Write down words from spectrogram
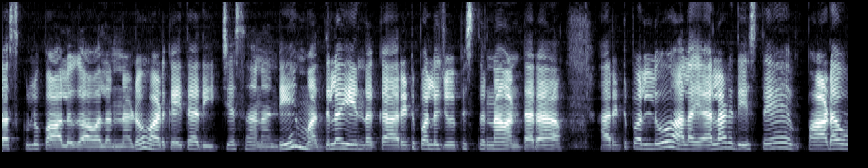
రస్కులు పాలు కావాలన్నాడు. వాడికైతే అది ఇచ్చేసానండి. మధ్యలో ఏందక్క అరటిపళ్ళు చూపిస్తున్నావు అంటారా? అరటిపళ్ళు అలా ఏలాడదీస్తే పాడవు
